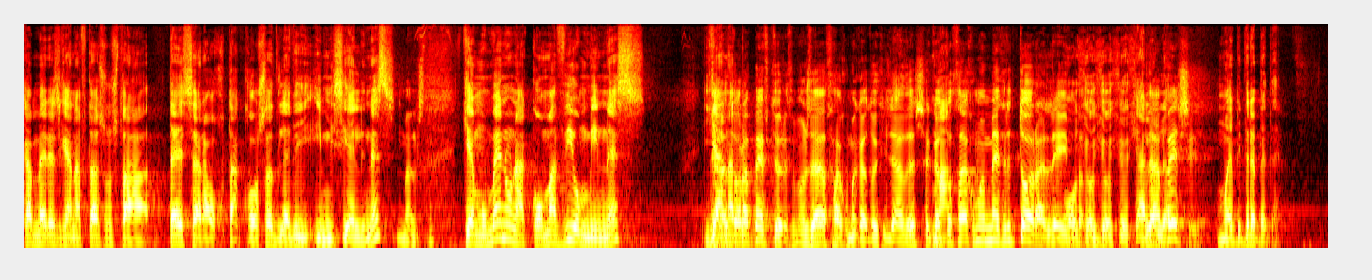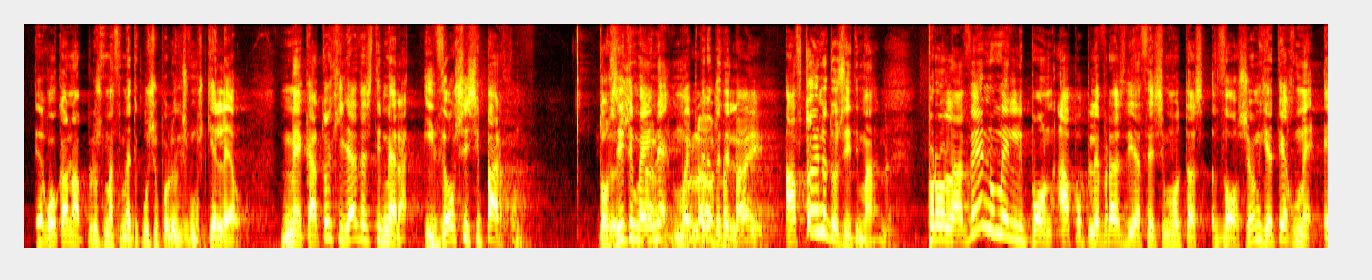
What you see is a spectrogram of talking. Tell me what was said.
12 μέρες για να φτάσω στα 4.800, δηλαδή οι μισοί Έλληνες. Και μου μένουν ακόμα δύο μήνες για να... Τώρα πέφτει ο ρυθμός. Δεν θα έχουμε 100.000. 100 Μα... θα έχουμε μέχρι τώρα, λέει. Όχι, όχι, όχι. όχι. Θα πέσει. Μου επιτρέπετε. Εγώ κάνω απλούς μαθηματικούς υπολογισμούς και λέω με 100.000 τη μέρα οι δόσεις υπάρχουν. Το ζήτημα είναι. Μου επιτρέπετε λίγο. Αυτό είναι το ζήτημα. Ναι. Προλαβαίνουμε λοιπόν από πλευράς διαθεσιμότητας δόσεων, γιατί έχουμε 60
